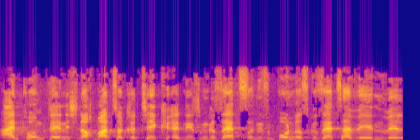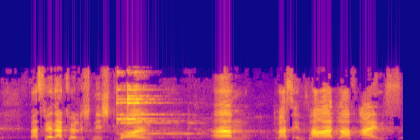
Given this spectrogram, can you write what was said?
Ein Punkt, den ich noch einmal zur Kritik in diesem Gesetz, in diesem Bundesgesetz erwähnen will, was wir natürlich nicht wollen, ähm, was in § 1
